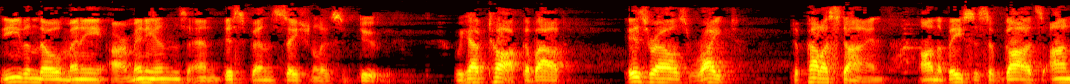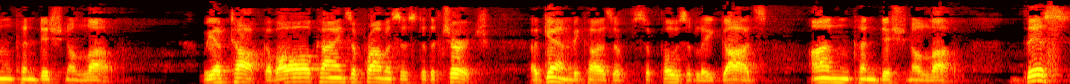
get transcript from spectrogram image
even though many Arminians and dispensationalists do. We have talk about Israel's right to Palestine on the basis of God's unconditional love. We have talk of all kinds of promises to the church again because of supposedly God's unconditional love. This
